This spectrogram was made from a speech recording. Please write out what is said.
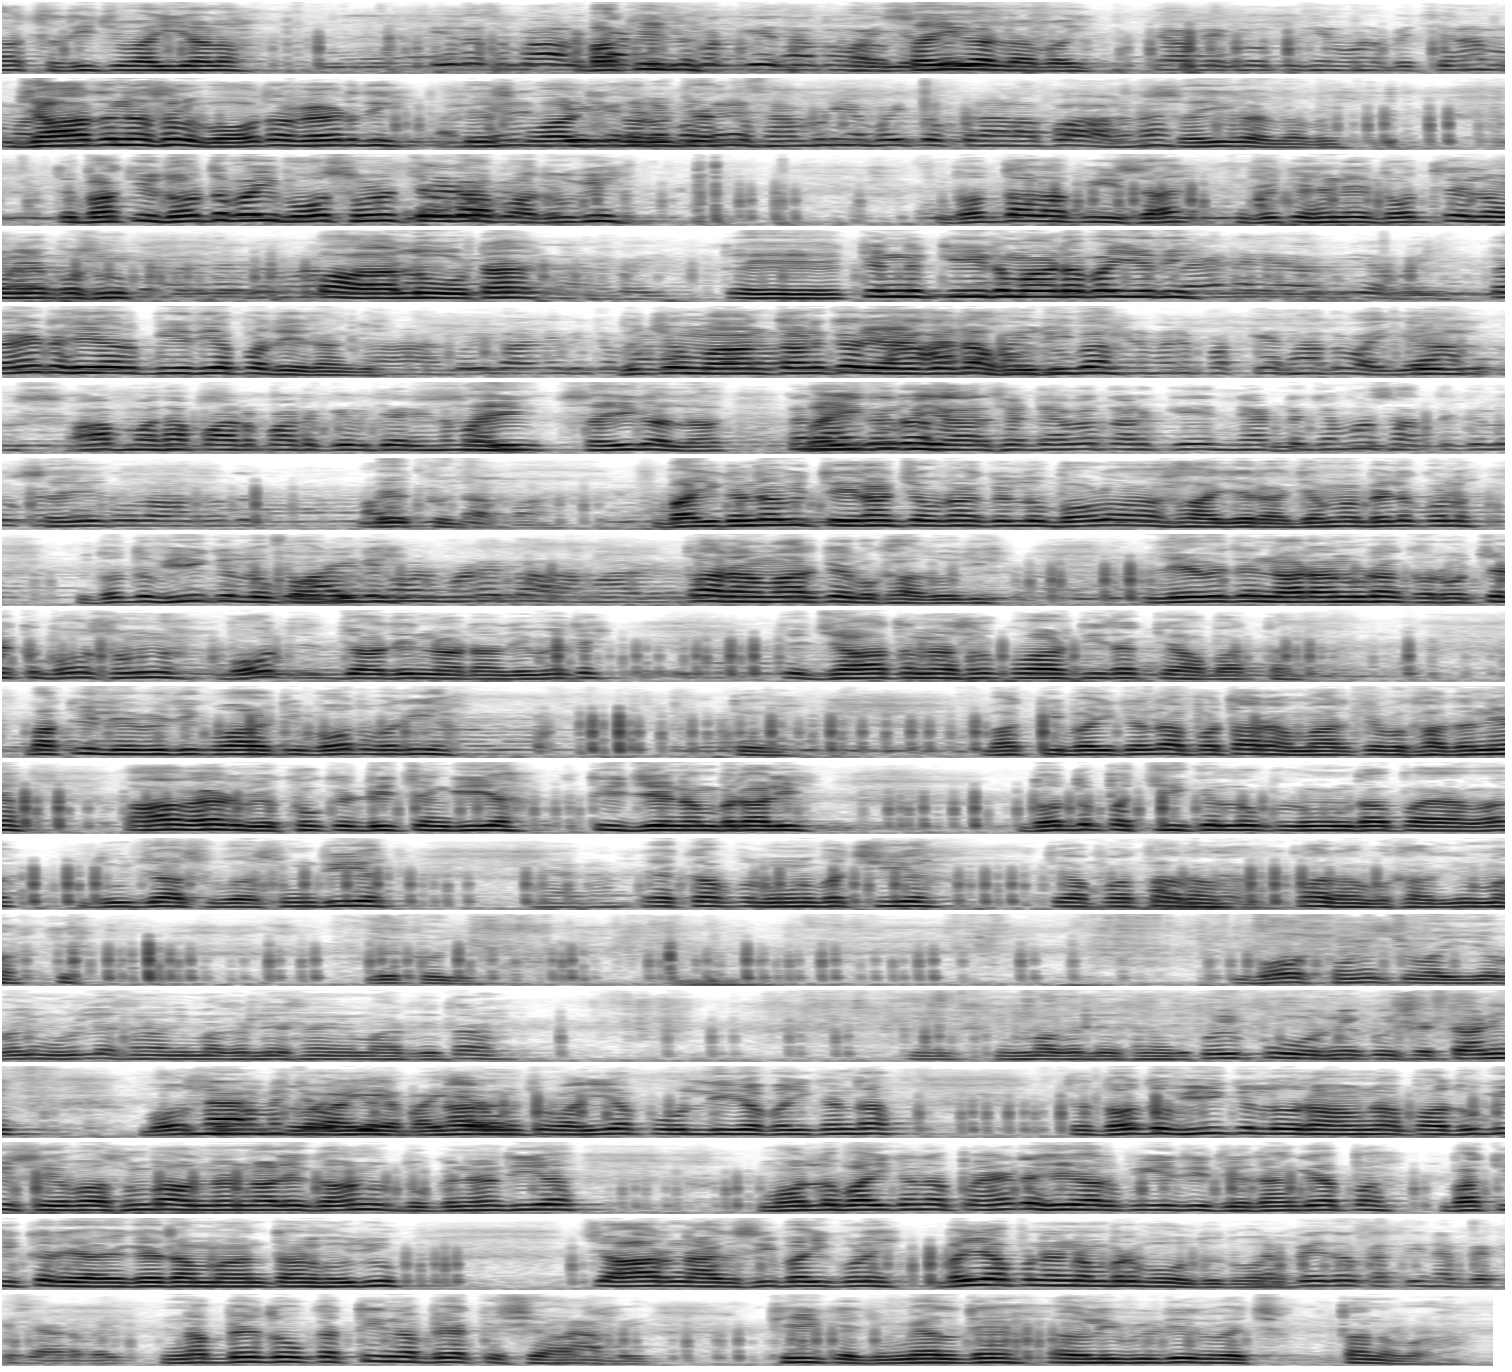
ਹੱਥ ਦੀ ਚਵਾਈ ਵਾਲਾ। ਇਹ ਤਾਂ ਸੰਭਾਲ ਬਾਕੀ ਬਾਕੀ ਪੱਕੇ ਥਾਂ ਤੋਂ ਆਈ ਆ ਸਹੀ। ਗੱਲ ਆ ਬਾਈ। ਤੇ ਆ ਵੇਖ ਲਓ ਤੁਸੀਂ ਹੁਣ ਪਿੱਛੇ ਨਾ ਮੱਝ- ਜਾਤ ਨਸਲ ਬਹੁਤ ਆ ਵੈੜ ਦੀ ਫੇਸ ਜੇ ਕੁਆਲਿਟੀ ਕਿਸੇ ਕਰੋ ਬੰਦੇ ਨੇ ਚੈੱਕ ਸਾਂਭਣੀਆਂ ਬਾਈ ਟੁੱਕਣ ਵਾਲਾ ਭਾਅ ਹਨਾ? ਸਹੀ ਗੱਲ ਆ ਬਾਈ। ਤੇ ਬਾਕੀ ਦੁੱਧ ਬਾਈ ਬਹੁਤ ਸੋਹਣਾ ਚੰਗਾ ਪਾ ਦੂਗੀ। ਦੁੱਧ ਵਾਲਾ ਪੀਸ ਆ ਜੇ ਕਿਸੇ ਨੇ ਦੁੱਧ ਤੇ ਲਾਉਣੇ ਆ ਪਸ਼ੂ ਭਾ ਲੋਟ ਆ। ਤੇ ਕਿੰਨ ਕੀ ਡਿਮਾਂਡ ਆ ਬਾਈ ਇਹਦੀ? 65000 ਰੁਪਿਆ ਬਾਈ 65000 ਰੁਪਏ ਦੀ ਆਪਾਂ ਦੇ ਦਾਂਗੇ। ਹਾਂ ਕੋਈ ਗੱਲ ਨਹੀਂ ਵਿੱਚੋਂ ਵਿੱਚੋਂ ਮਾਨਤਾਨ ਘਰੇ ਆਏਗਾ ਤਾਂ ਹੋ ਜਾਊਗਾ। ਮੈਨੇ ਪੱਕੇ ਥਾਂ ਤੋਂ ਆਈ ਆ। ਆਪ ਮਥਾ ਪਟ ਪਟ ਕੇ ਵਿਚਾਰੀ ਨਮਾਈ ਸਹੀ ਸਹੀ ਗੱਲ ਆ। ਬਾਈ ਕਹਿੰਦਾ ਬਾਜ਼ਾਰ ਛੱਡਿਆ ਵਾ ਤੜਕੇ ਨੈਟ ਜਮਾ 7 ਕਿਲੋ ਕੰਡੇ ਸਹੀ। ਕੋਲ ਆ ਆਊ ਦੇਖੋ ਜੀ। ਬਾਈ ਕਹਿੰਦਾ ਵੀ 13 14 ਕਿਲੋ ਬੌਲਾ ਹਾਜ਼ਰ ਆ ਜਮਾ ਬਿਲਕੁਲ ਦੁੱਧ 20 ਕਿਲੋ ਪਾ ਦੂਗੀ। ਧਾਰਾ ਮਾਰ ਕੇ। ਵਿਖਾ ਦਿਓ ਜੀ। ਲੇਵੇ ਤੇ ਨਾੜਾਂ ਨੂੜਾਂ ਕਰੋ ਚੈੱਕ ਬਹੁਤ ਸੋਹਣੀਆਂ ਬਹੁਤ ਜ਼ਿਆਦਾ ਨਾੜਾਂ ਲੇਵੇ ਤੇ। ਤੇ ਜਾਤ ਨਸਲ ਕੁਆਲਿਟੀ ਦਾ ਕੀ ਬਾਤ ਆ। ਬਾਕੀ ਲੇਵੇ ਦੀ ਕੁਆਲਿਟੀ ਬਹੁਤ ਵਧੀਆ। ਤੇ ਬਾਕੀ ਬਾਈ ਕਹਿੰਦਾ ਆਪਾਂ ਧਾਰਾ ਮਾਰ ਕੇ ਵਿਖਾ ਦਿੰਦੇ ਆ ਆਹ ਵੈੜ ਵੇਖੋ ਕਿੱਡੀ ਚੰਗੀ ਆ, ਤੀਜੇ ਨੰਬਰ ਵਾਲੀ। ਦੁੱਧ 25 ਕਿਲੋ ਪਲੂਣ ਦਾ ਪਾਇਆ ਵਾ, ਦੂਜਾ ਸੂਆ ਸੁੰਦੀ ਆ। ਇੱਕ ਆ ਪਲੂਨ ਬੱਚੀ ਆ, ਤੇ ਆਪਾਂ ਧਾਰਾਂ ਧਾਰਾਂ ਵਿਖਾ ਦਈਏ ਮਾਰ ਕੇ। ਦੇਖੋ ਜੀ। ਬਹੁਤ ਸੋਹਣੀ ਚਵਾਈ ਆ ਬਾਈ, ਮੂਰਲੇ ਸਨਾਂ ਦੀ, ਮਗਰਲੇ ਸਨਾਂ ਦੀ ਮਾਰ ਦਿੱਤਾ ਮਗਰਲੇ ਸਨਾਂ ਦੀ ਕੋਈ ਭੂਰ ਨਹੀਂ, ਕੋਈ ਛਿੱਟਾ ਨਹੀਂ। ਬਹੁਤ ਸੋਹਣੀ ਨਰਮ ਚਵਾਈ ਆ ਬਾਈ ਨਰਮ। ਚਵਾਈ ਆ ਪੋਲੀ ਆ ਬਾਈ ਕਹਿੰਦਾ। ਤੇ ਦੁੱਧ 20 ਕਿਲੋ ਆਰਾਮ ਨਾਲ ਪਾ ਦੂਗੀ ਸੇਵਾ ਸੰਭਾਲਣ ਨਾਲੇ ਗਾਂ ਨੂੰ ਦੁੱਗਣਿਆਂ ਦੀ ਆ। ਮੁੱਲ ਬਾਈ ਕਹਿੰਦਾ 65000 ਰੁਪਏ ਦੀ ਦੇ ਦਾਂਗੇ ਆਪਾਂ। ਬਾਕੀ ਘਰੇ ਆਏਗਾ ਇਹਦਾ ਮਾਨਤਾਨ ਹੋ ਜੂ। ਚਾਰ ਨਾਗ ਸੀ ਬਾਈ ਕੋਲੇ। ਬਾਈ ਆਪਣਾ ਨੰਬਰ ਬੋਲ ਦਿਓ ਦੁਬਾਰਾ। 90 ਤੋਂ 31 90 ਕੇ ਛੱਡ ਬਾਈ। 92 231 90 ਹਾਂ ਬਾਈ। ਠੀਕ ਹੈ ਜੀ ਮਿਲਦੇ ਹਾਂ ਅਗਲੀ ਵੀਡੀਓ ਦੇ ਵਿੱਚ। ਧੰਨਵਾਦ।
